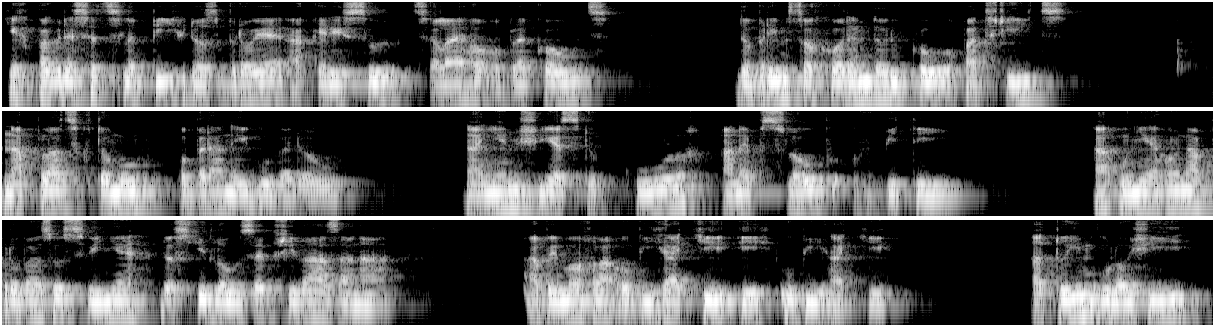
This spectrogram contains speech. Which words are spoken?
Těch pak deset slepých do zbroje a krysu celého oblekouc, dobrým sochorem do rukou opatříc, na plac k tomu obrany uvedou. Na němž jest kůl a neb sloup vbitý a u něho na provazu svině dosti dlouze přivázaná, aby mohla obíhati i ubíhati. A tu jim uloží,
